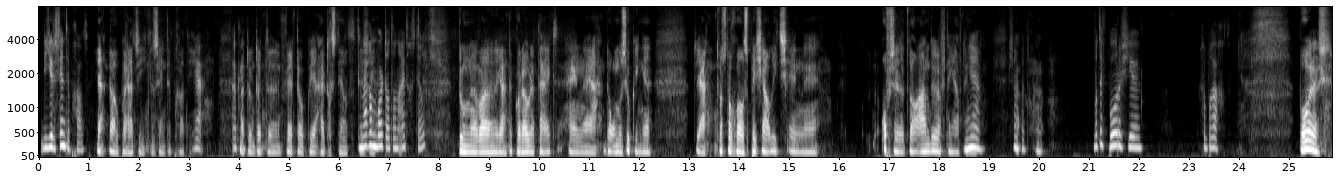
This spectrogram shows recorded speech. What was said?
Die je recent hebt gehad? Ja, de operatie die ik recent heb gehad, ja. ja. Okay. Maar toen dat, uh, werd ook weer uitgesteld. Dus, waarom ja. wordt dat dan uitgesteld? Toen uh, we, ja, de coronatijd en uh, ja, de onderzoekingen. Ja, het was toch wel speciaal iets. En of ze het wel aandurfden, ja of nee. Ja, snap ja, het. Wat heeft Boris je gebracht? Boris,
